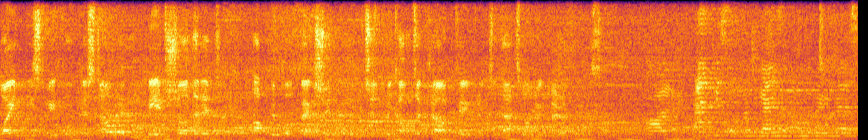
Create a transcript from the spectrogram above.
point needs to be focused on and made sure that it's up to perfection, which is, becomes a crowd favorite. So that's what we're kind to focus on. All right. Thank you so much, guys, and all the very best.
